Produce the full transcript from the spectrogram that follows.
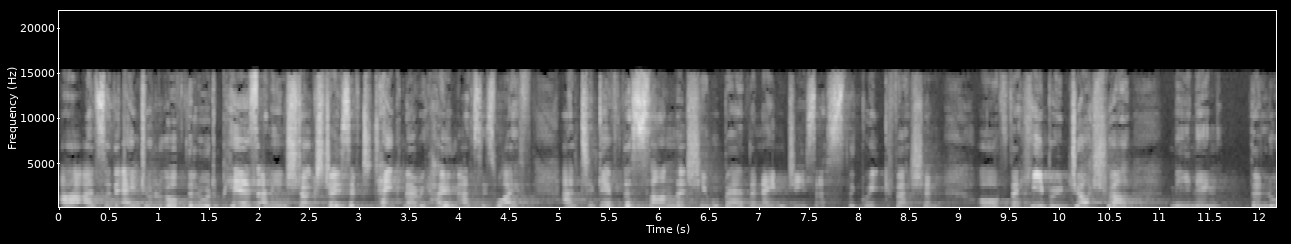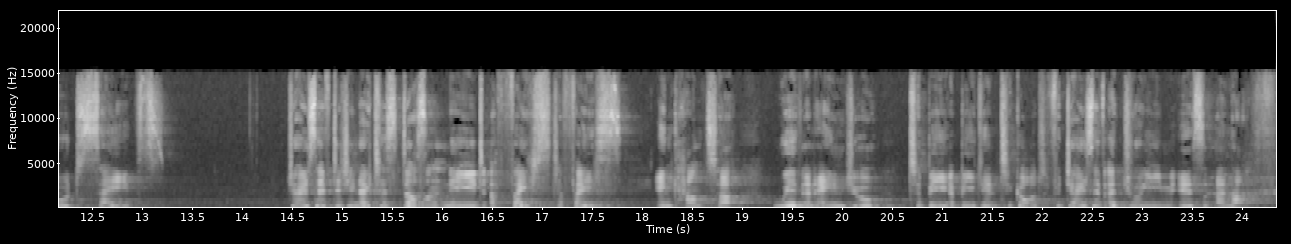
Uh, and so the angel of the Lord appears and he instructs Joseph to take Mary home as his wife and to give the son that she will bear the name Jesus, the Greek version of the Hebrew Joshua, meaning the Lord saves. Joseph, did you notice, doesn't need a face to face encounter with an angel to be obedient to God. For Joseph, a dream is enough.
